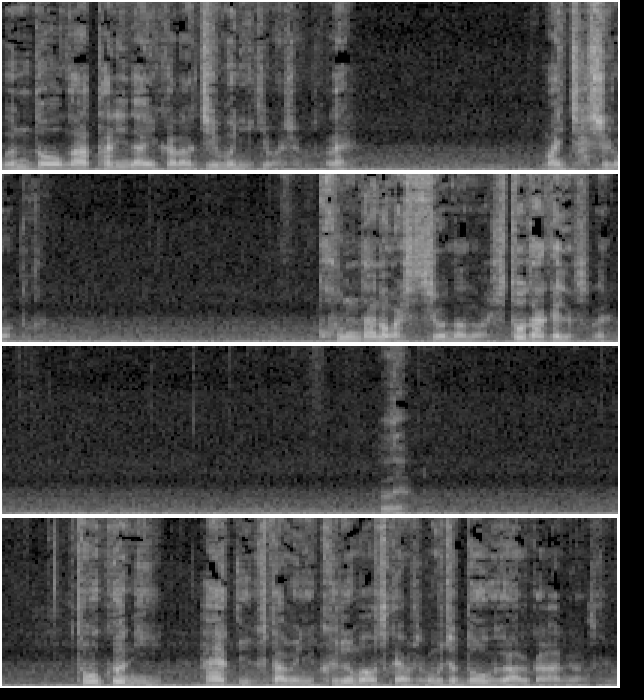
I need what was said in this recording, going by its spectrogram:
運動が足りないからジムに行きましょうとかね。毎日走ろうとか。こんなのが必要なのは人だけですね。ね。遠くに早く行くために車を使いましょう。もちろん道具があるからあれなんですけど。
